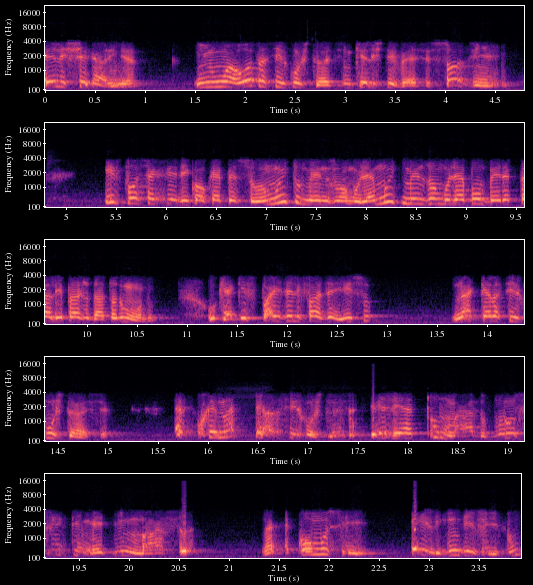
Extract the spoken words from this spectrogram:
ele chegaria em uma outra circunstância em que ele estivesse sozinho e fosse agredir qualquer pessoa, muito menos uma mulher, muito menos uma mulher bombeira que está ali para ajudar todo mundo. O que é que faz ele fazer isso naquela circunstância? É porque naquela circunstância ele é tomado por um sentimento de massa Né? É como se ele, indivíduo,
